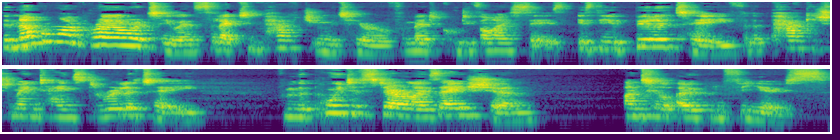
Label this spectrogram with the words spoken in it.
The number one priority when selecting packaging material for medical devices is the ability for the package to maintain sterility from the point of sterilisation until open for use.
